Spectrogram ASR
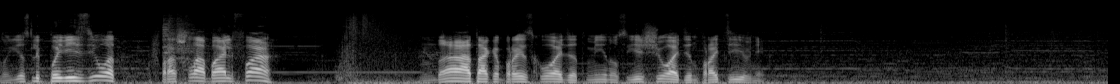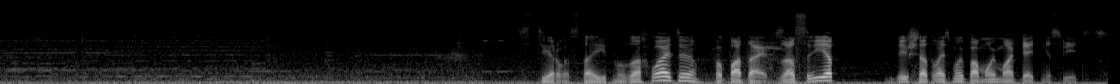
Ну, если повезет, прошла бы альфа. Да, так и происходит. Минус еще один противник. Стерва стоит на захвате, попадает в засвет. 268 по-моему, опять не светится.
